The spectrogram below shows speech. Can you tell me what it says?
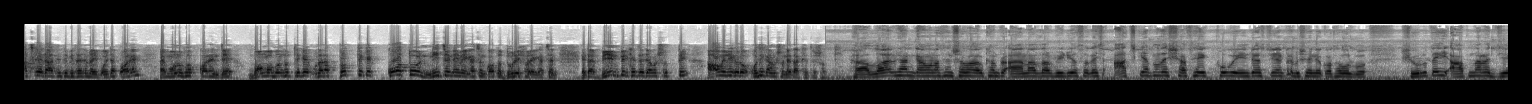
আজকে রাজনীতিবিদরা যেন এই বইটা পড়েন এবং অনুভব করেন যে বঙ্গবন্ধুর থেকে ওনারা প্রত্যেকে কত নিচে নেমে গেছেন, কত দূরে সরে গেছেন। এটা বিএনপির ক্ষেত্রে যেমন সত্যি, আওয়ামী লীগেরও অধিকাংশ নেতার ক্ষেত্রে সত্যি। এভরিওয়ান কেমন আছেন সবাই? Welcome to another video so guys আজকে আপনাদের সাথে খুবই ইন্টারেস্টিং একটা বিষয় নিয়ে কথা বলব। শুরুতেই আপনারা যে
